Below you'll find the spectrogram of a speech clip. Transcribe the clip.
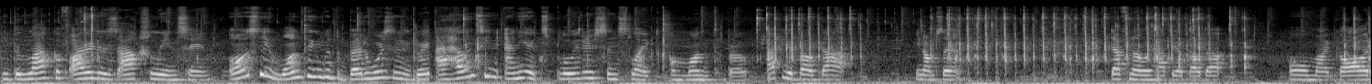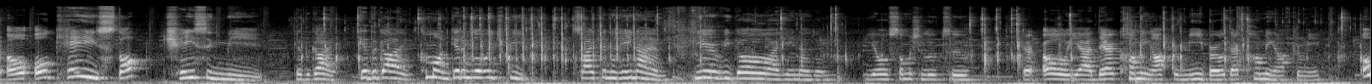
Dude, the lack of iron is actually insane. Honestly, one thing with the Bed Wars is great. I haven't seen any exploiters since like a month, bro. Happy about that. You know what I'm saying? Definitely happy about that. Oh my god. Oh, okay. Stop chasing me. Get the guy. Get the guy. Come on, get him low HP. So I can Hannah him. Here we go. I Hannah him. Yo, so much loot too. They're, oh yeah, they're coming after me, bro. They're coming after me. Oh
